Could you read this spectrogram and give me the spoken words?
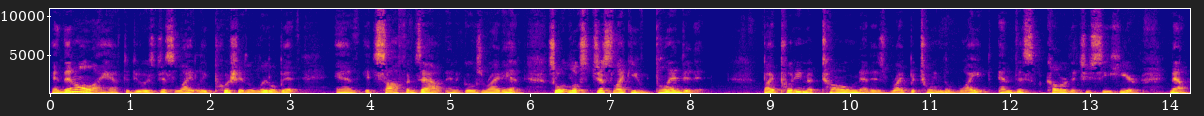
And then all I have to do is just lightly push it a little bit, and it softens out and it goes right in. So it looks just like you've blended it by putting a tone that is right between the white and this color that you see here. Now,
